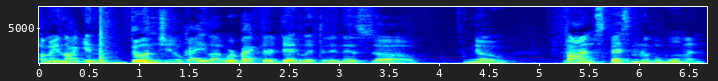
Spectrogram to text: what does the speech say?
I mean, like in the dungeon. Okay, like we're back there deadlifting, and this, uh, you know, fine specimen of a woman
